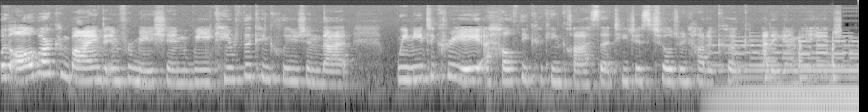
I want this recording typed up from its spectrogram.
With all of our combined information, we came to the conclusion that we need to create a healthy cooking class that teaches children how to cook at a young age.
